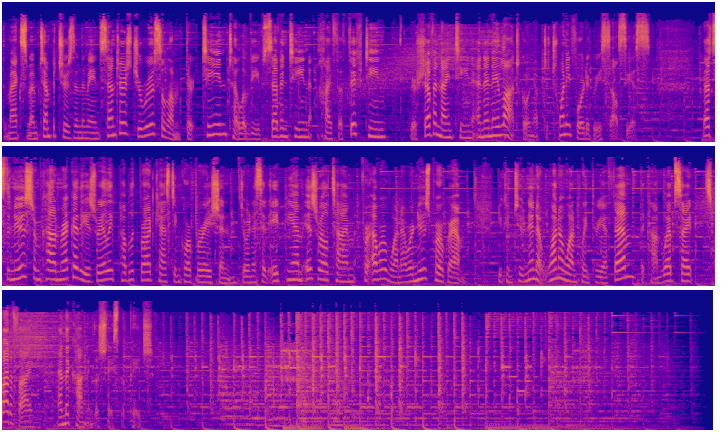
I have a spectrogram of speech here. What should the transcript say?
The maximum temperatures in the main centers Jerusalem 13, Tel Aviv 17, Haifa 15, Beersheba 19, and in Eilat going up to 24 degrees Celsius. That's the news from Kan Reka, the Israeli Public Broadcasting Corporation. Join us at 8 p.m. Israel time for our one hour news program. You can tune in at 101.3 FM, the Kan website, Spotify, and the Kan English Facebook page.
